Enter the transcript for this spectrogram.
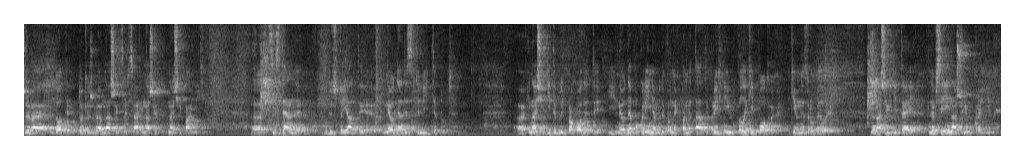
живе доти, доки живе в наших серцях і наших, нашій пам'яті. Е, Ці стенди будуть стояти не одне десятиліття тут. Е, І наші діти будуть проходити, і не одне покоління буде про них пам'ятати, про їхній великий подвиг, який вони зробили для наших дітей, для всієї нашої України.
